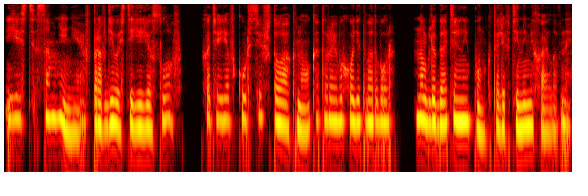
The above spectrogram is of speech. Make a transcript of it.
Есть сомнения в правдивости ее слов, хотя я в курсе, что окно, которое выходит во двор, наблюдательный пункт Алевтины Михайловны.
